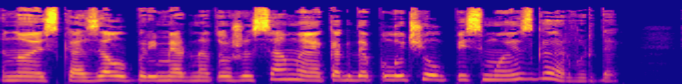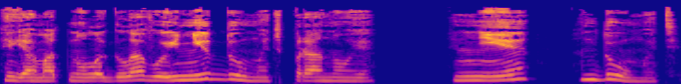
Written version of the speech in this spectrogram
но и сказал примерно то же самое, когда получил письмо из Гарварда. Я мотнула головой не думать про Ноя. Не думать.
